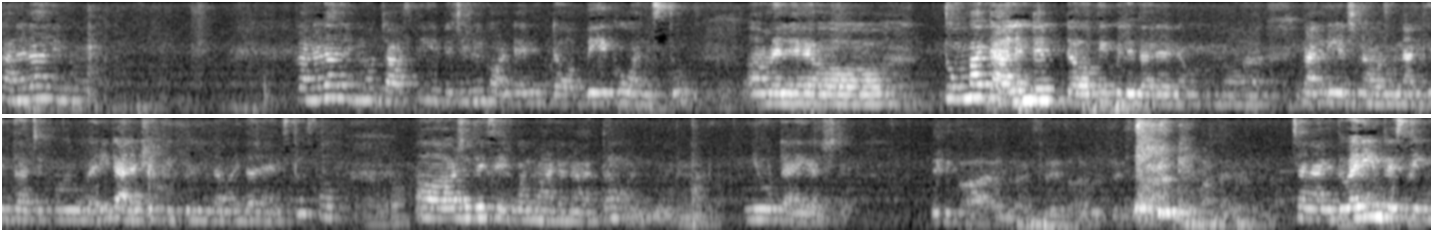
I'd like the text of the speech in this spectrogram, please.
ಕನ್ನಡ ಕಾಂಟೆಂಟ್ ಬೇಕು ಅನಿಸ್ತು ಆಮೇಲೆ ತುಂಬ ಟ್ಯಾಲೆಂಟೆಡ್ ಪೀಪಲ್ ಇದ್ದಾರೆ ನಮ್ಮ ನನ್ನ ಏಜ್ನವರು ನನಗಿಂತ ಚಿಕ್ಕವರು ವೆರಿ ಟ್ಯಾಲೆಂಟೆಡ್ ಪೀಪಲ್ ಇದ್ದಾರೆ ಅನಿಸ್ತು ಸೊ ಅವ್ರ ಜೊತೆಗೆ ಸೇರ್ಕೊಂಡು ಮಾಡೋಣ ಅಂತ ಒಂದು ನ್ಯೂ ಟ್ರೈ ಅಷ್ಟೇ. ಚೆನ್ನಾಗಿತ್ತು. ವೆರಿ ಇಂಟ್ರೆಸ್ಟಿಂಗ್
